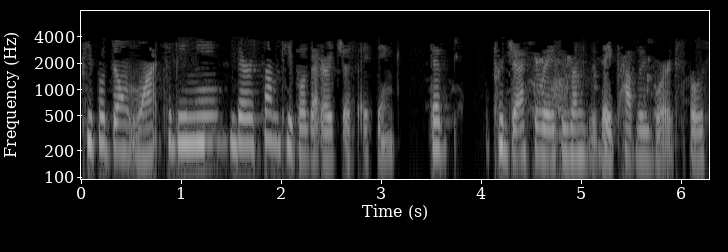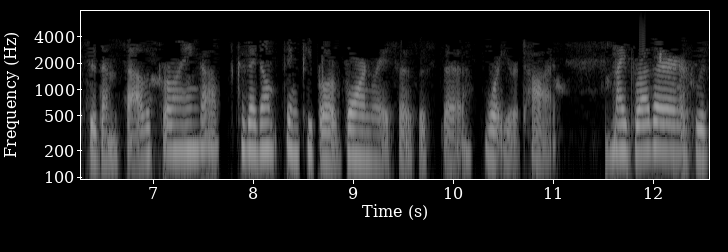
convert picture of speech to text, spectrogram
people don't want to be mean. There are some people that are just, I think, that project the racism that they probably were exposed to themselves growing up. Because I don't think people are born racist. It's the what you're taught. My brother, who's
